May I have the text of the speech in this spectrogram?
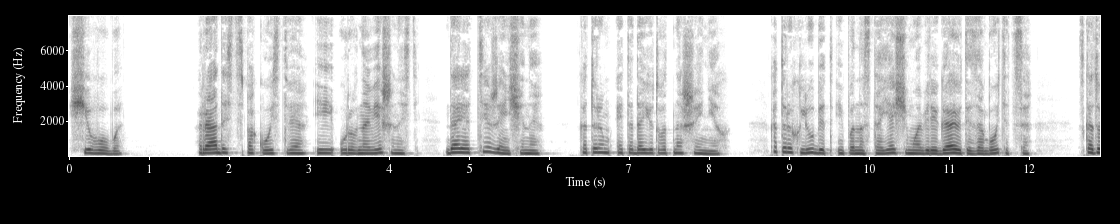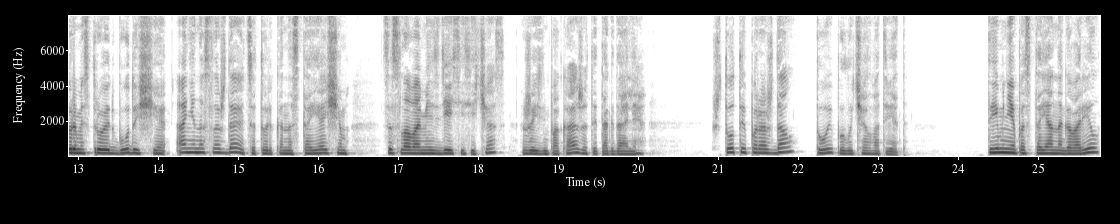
С чего бы? Радость, спокойствие и уравновешенность дарят те женщины, которым это дают в отношениях, которых любят и по-настоящему оберегают и заботятся, с которыми строят будущее, а не наслаждаются только настоящим, со словами «здесь и сейчас», «жизнь покажет» и так далее. Что ты порождал, то и получал в ответ. Ты мне постоянно говорил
